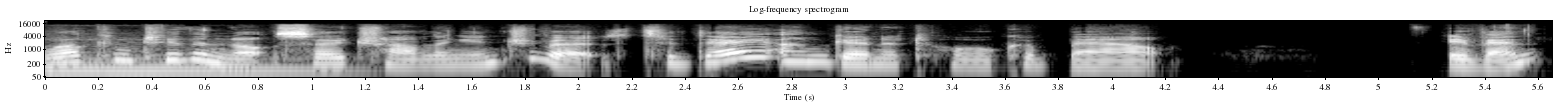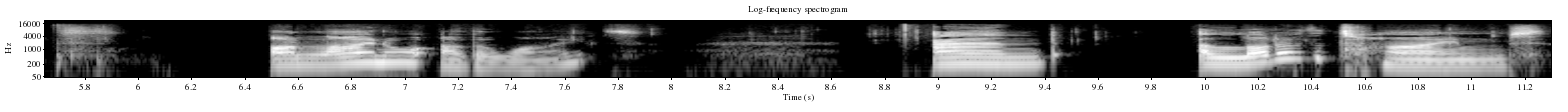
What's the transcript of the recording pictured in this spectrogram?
welcome to the Not So Traveling Introvert. Today I'm going to talk about events, online or otherwise. And a lot of the times,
